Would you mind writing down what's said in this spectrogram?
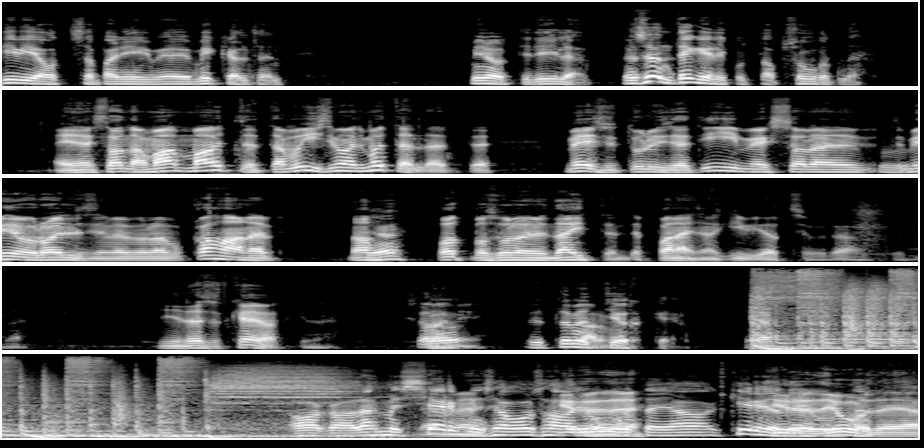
kivi otsa pani Mikkelson minutid hiljem. no see on tegelikult absurdne. ei Sordo, ma, ma ütlen, et ta võis niimoodi mõtelda, et mees nüüd tuli siia tiimi, eks ole, minu roll siin võib-olla kahaneb. noh vot ma sulle nüüd näitan, pane sinna kivi otsa, kui tahad. nii need asjad käivadki, eks ole No, nii. ütleme, et jõhker. aga lähme siis järgmise osa kirjade- juurde ja kirjade, kirjade juurde, ja,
